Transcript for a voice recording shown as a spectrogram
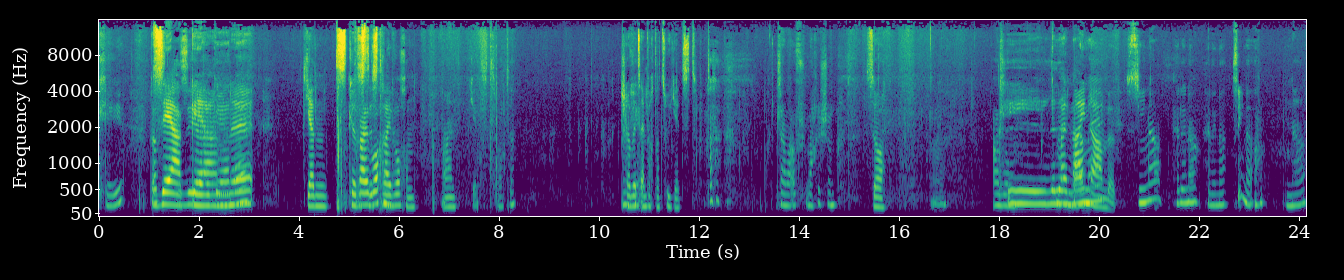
Okay. Sehr, sehr gerne. Ja, das kürzeste Drei ist Wochen. drei Wochen. Nein, jetzt, warte. Ich schreibe Okay. jetzt einfach dazu jetzt. Klammer auf, mache ich schon. So. Also, mein, Mein Name. Name. Sina, Helena, Helena, Sina. Na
